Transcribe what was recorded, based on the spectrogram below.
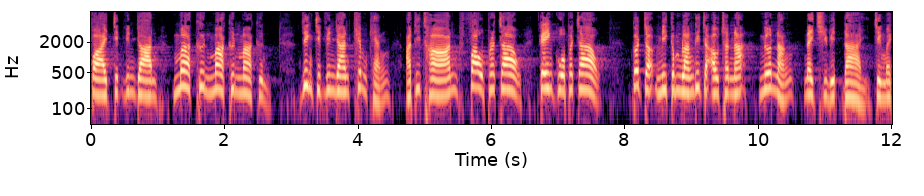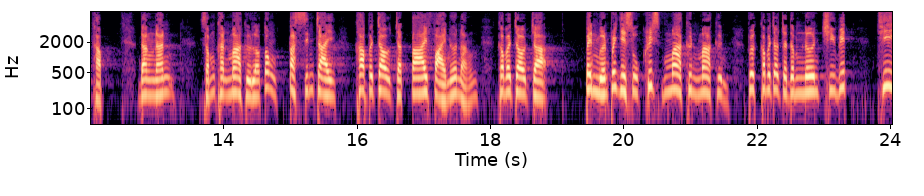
ฝ่ายจิตวิญญาณมากขึ้นมากขึ้นมากขึ้น ยิ่งจิตวิญญาณเข้มแข็ง อธิษฐาน เฝ้าพระเจ้า เกรงกลัวพระเจ้า ก็จะมีกำลังที่จะเอาชนะเนื้อหนังในชีวิตได้จริงไหมครับ ดังนั้นสำคัญมากคือเราต้องตัดสินใจข้าพเจ้าจะตายฝ่ายเนื้อหนังข้าพเจ้าจะเป็นเหมือนพระเยซูคริสต์มากขึ้นมากขึ้น เพื่อข้าพเจ้าจะดำเนินชีวิตที่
